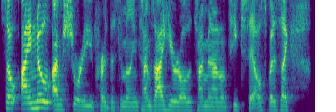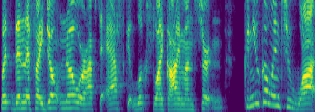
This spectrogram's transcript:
So I know, I'm sure you've heard this a million times. I hear it all the time and I don't teach sales, but it's like, but then if I don't know or have to ask, it looks like I'm uncertain. Can you go into why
